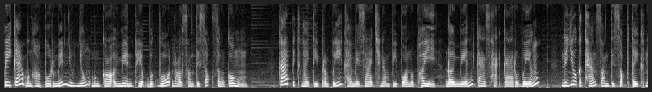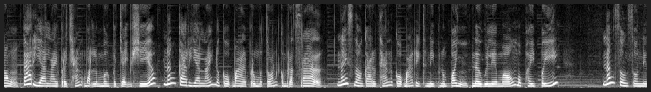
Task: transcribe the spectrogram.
ពីការបង្ហោះព័ត៌មានញុះញង់បង្កឲ្យមានភាពវឹកវរដល់សន្តិសុខសង្គមកាលពីថ្ងៃទី7ខែមេសាឆ្នាំ2020ដោយមានការសហការរវាងនាយកដ្ឋានសន្តិសុខផ្ទៃក្នុង ការិយាល័យប្រឆាំងបទល្មើសបច្ចេកវិទ្យា និងការិយាល័យនគរបាលព្រំប្រទានកម្រិតស្រាលនៃស្នងការដ្ឋាននគរបាលរាជធានីភ្នំពេញ នៅវេលាម៉ោង22 និង00នា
